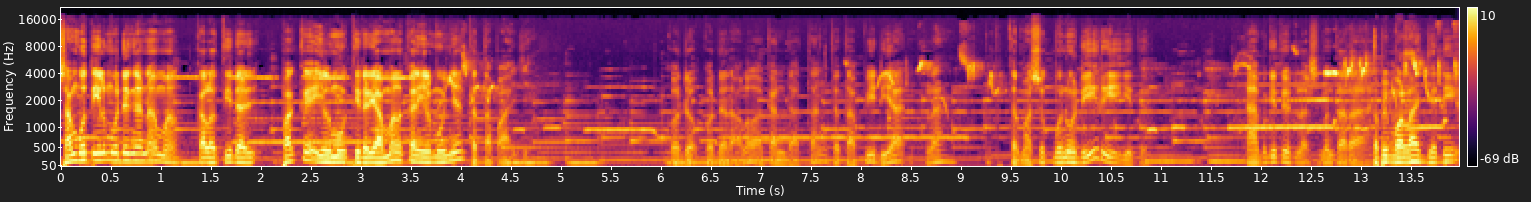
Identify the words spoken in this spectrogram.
Sambut ilmu dengan amal. Kalau tidak pakai ilmu, tidak diamalkan ilmunya, tetap aja kodok kodar Allah akan datang tetapi dia telah termasuk bunuh diri gitu nah begitu adalah sementara. Tapi malah jadi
